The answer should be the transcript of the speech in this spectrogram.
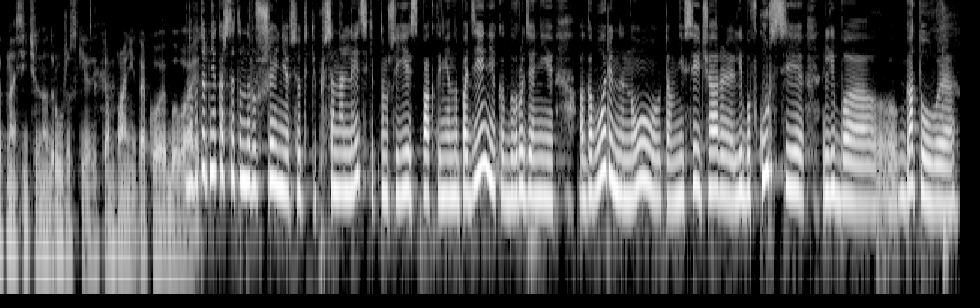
относительно дружеских компаний такое Ну, бывает. вот это, мне кажется, это нарушение все-таки профессиональной этики, потому что есть пакты не о нападении, как бы вроде они оговорены, но там не все HR либо в курсе, либо э, готовы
